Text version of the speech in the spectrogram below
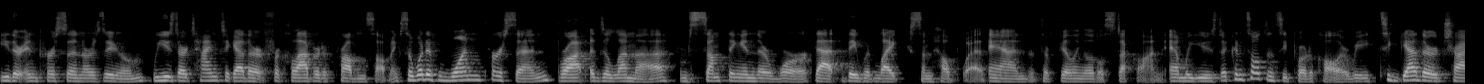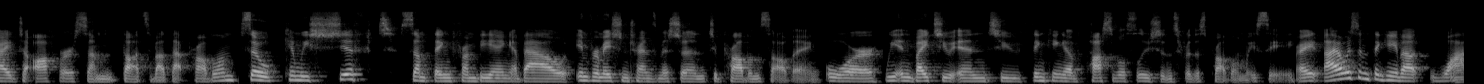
either in person or Zoom? We used our time together for collaborative problem solving. So, what if one person brought a dilemma from something in their work that they would like some help with and that they're feeling a little stuck on? And we used a consultancy protocol or we together tried to offer some thoughts about that problem. So, can we shift something from being about information transmission to problem solving? Or we invite you into thinking of possible solutions for this problem we see, right? I always am thinking about why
